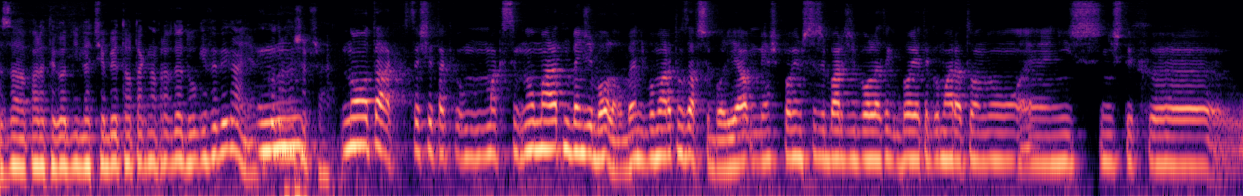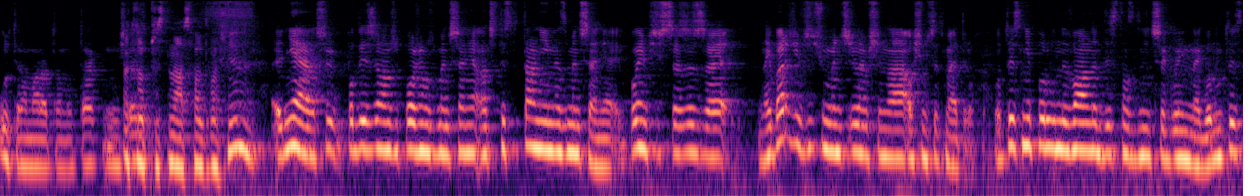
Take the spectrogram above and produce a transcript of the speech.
za parę tygodni dla Ciebie to tak naprawdę długie wybieganie, tylko trochę mm, szybsze. No tak, chcę się tak maksym... No maraton będzie bolał, bo maraton zawsze boli. Ja, ja powiem szczerze, bardziej bolę, boję tego maratonu e, niż, niż tych e, ultramaratonów. Tak? Myślę, A co, że... przez ten asfalt właśnie? Nie, znaczy podejrzewam, że poziom zmęczenia, znaczy to jest totalnie inne zmęczenie. Powiem Ci szczerze, że najbardziej w życiu męczyłem się na 800 metrów, bo to jest nieporównywalny dystans do niczego innego. No to, jest,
